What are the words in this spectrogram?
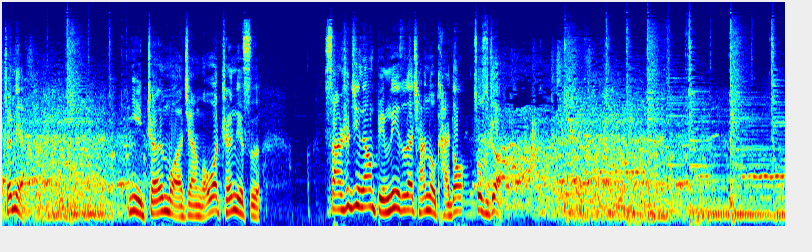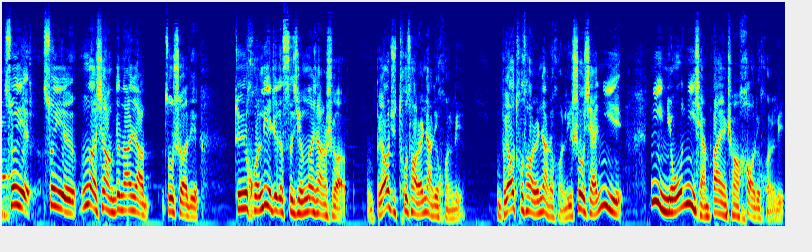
真的。你真没见过，我真的是三十几辆宾利就在前头开道，就是这。所以，所以我想跟大家就说的，对于婚礼这个事情，我想说，不要去吐槽人家的婚礼。不要吐槽人家的婚礼。首先，你你牛，你先办一场好的婚礼。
